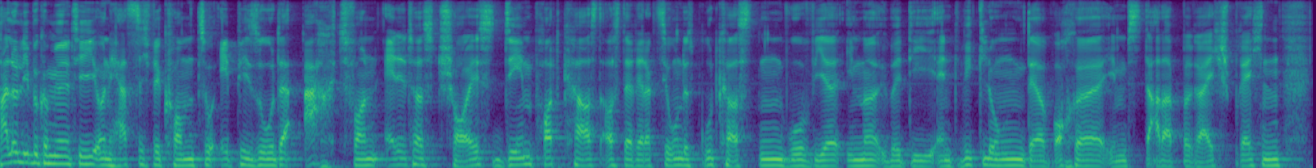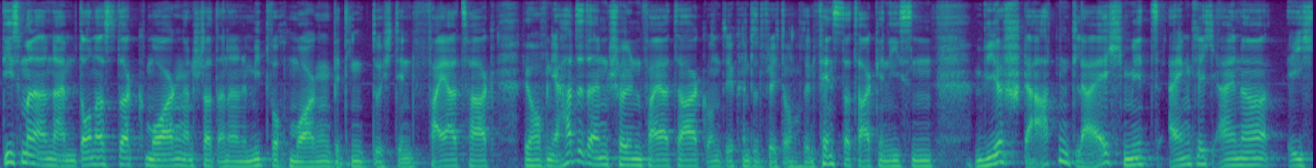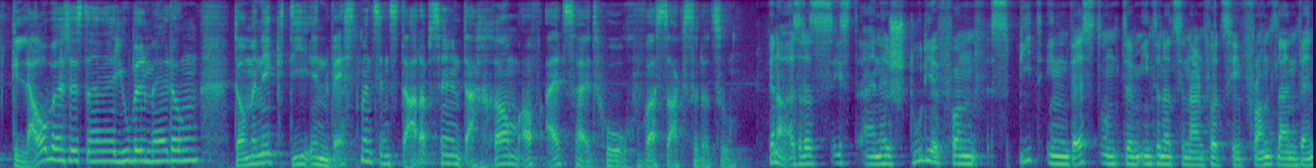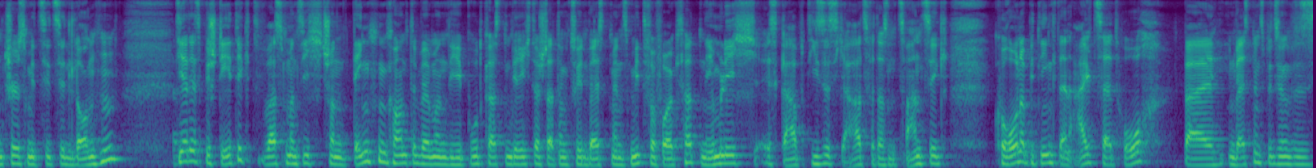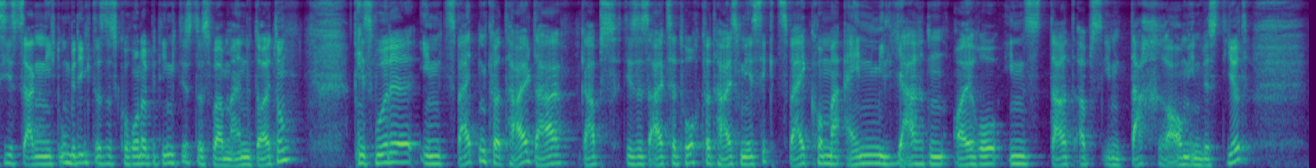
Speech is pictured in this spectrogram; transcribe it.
Hallo liebe Community und herzlich willkommen zu Episode 8 von Editor's Choice, dem Podcast aus der Redaktion des Brutkasten, wo wir immer über die Entwicklung der Woche im Startup-Bereich sprechen. Diesmal an einem Donnerstagmorgen anstatt an einem Mittwochmorgen, bedingt durch den Feiertag. Wir hoffen, ihr hattet einen schönen Feiertag und ihr könntet vielleicht auch noch den Fenstertag genießen. Wir starten gleich mit eigentlich einer, ich glaube es ist eine Jubelmeldung. Dominik, die Investment Investments in Startups sind im Dachraum auf Allzeithoch. Was sagst du dazu? Genau, also das ist eine Studie von Speed Invest und dem internationalen VC Frontline Ventures mit Sitz in London. Die hat jetzt bestätigt, was man sich schon denken konnte, wenn man die Broadcasting-Berichterstattung zu Investments mitverfolgt hat, nämlich es gab dieses Jahr 2020 Corona-bedingt ein Allzeithoch bei Investments, beziehungsweise Sie sagen nicht unbedingt, dass das Corona-bedingt ist, das war meine Deutung. Es wurde im zweiten Quartal, da gab es dieses Allzeithoch quartalsmäßig 2,1 Milliarden Euro in Startups im Dachraum investiert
